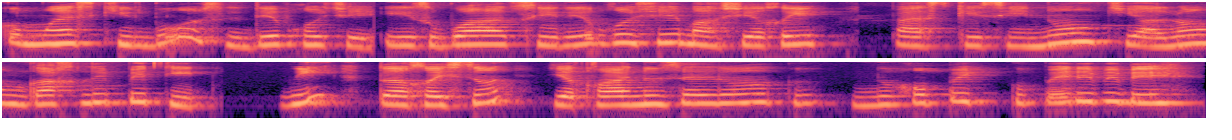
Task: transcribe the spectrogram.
Comment est-ce qu'il va se débrouiller? Il doit se débrouiller, ma chérie, parce que c'est nous qui allons garder petite. Oui, tu raison, je crois que nous allons nous couper le bébé.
